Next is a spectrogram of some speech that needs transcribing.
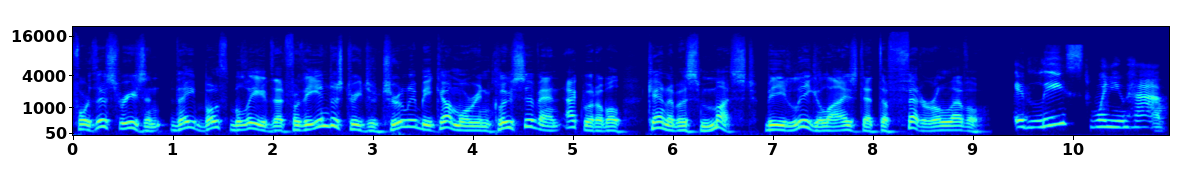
For this reason, they both believe that for the industry to truly become more inclusive and equitable, cannabis must be legalized at the federal level at least when you have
